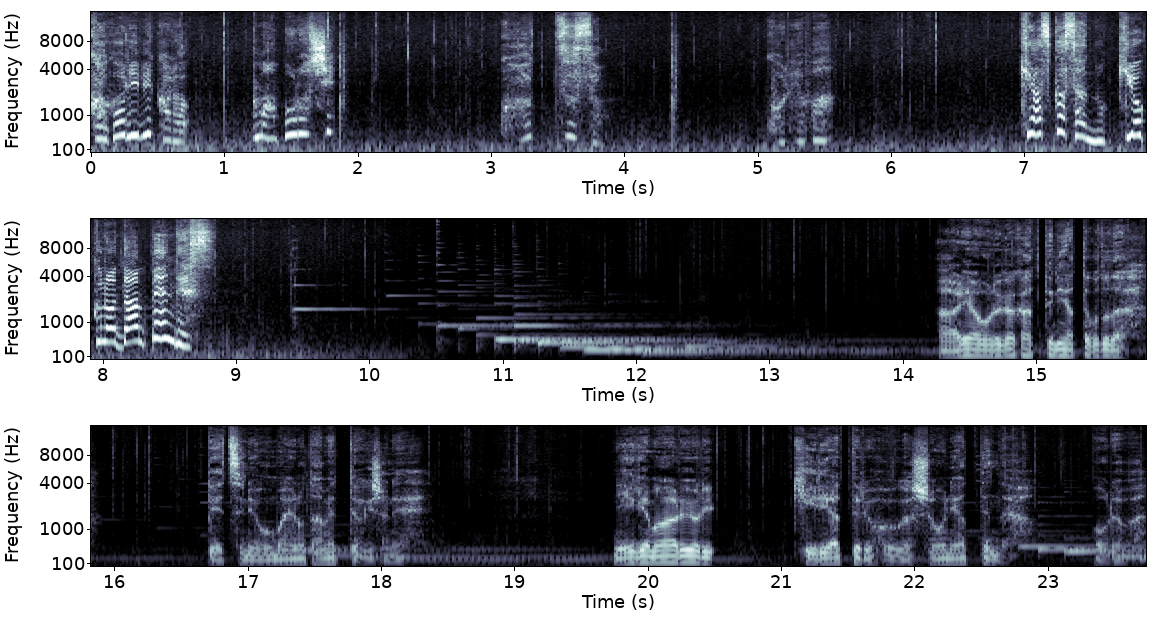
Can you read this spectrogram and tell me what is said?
かがり火から幻？カッツさん。これはキャスカさんの記憶の断片です。ありゃ俺が勝手にやったことだ。別にお前のためってわけじゃねえ。逃げ回るより切り合ってる方が性に合ってんだよ。俺は。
